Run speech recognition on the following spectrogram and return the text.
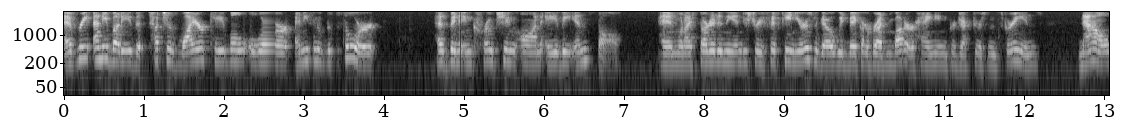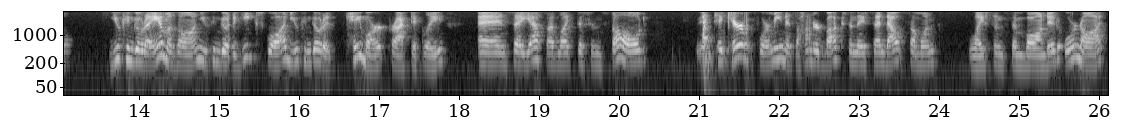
every anybody that touches wire cable or anything of the sort has been encroaching on AV install. And when I started in the industry 15 years ago, we'd make our bread and butter hanging projectors and screens. Now you can go to Amazon, you can go to Geek Squad, you can go to Kmart practically and say, Yes, I'd like this installed and take care of it for me. And it's a hundred bucks. And they send out someone licensed and bonded or not,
